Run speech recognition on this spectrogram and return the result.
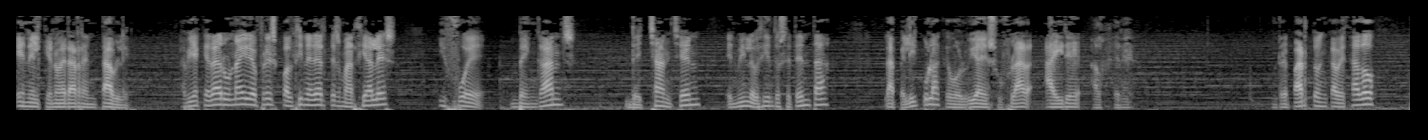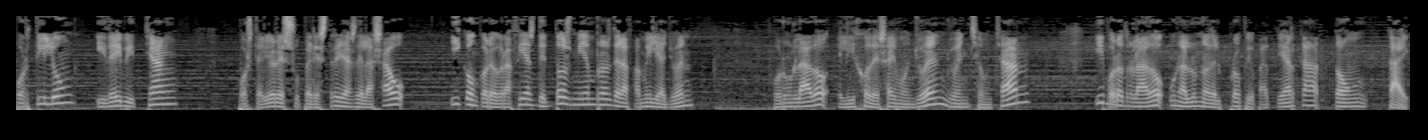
en el que no era rentable. Había que dar un aire fresco al cine de artes marciales y fue Vengeance de Chan Chen en 1970 la película que volvió a insuflar aire al género. Un reparto encabezado por Ti Lung y David Chang posteriores superestrellas de la Shao y con coreografías de dos miembros de la familia Yuen. Por un lado, el hijo de Simon Yuen, Yuen Cheung-chan, y por otro lado, un alumno del propio patriarca, Tong Kai.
